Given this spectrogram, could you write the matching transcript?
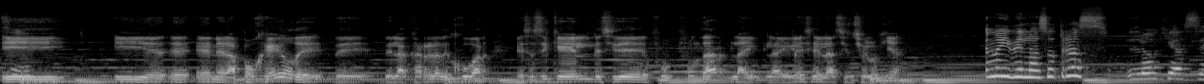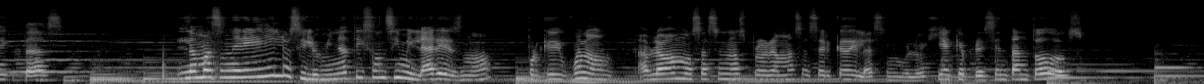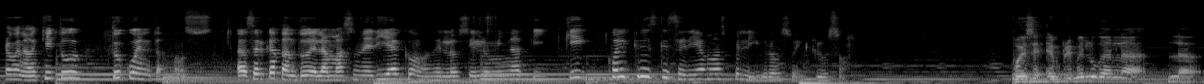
Sí. Y, y eh, en el apogeo de, de, de, la carrera de Hubbard es así que él decide fundar la, la iglesia de la cienciología. Bueno, y de las otras logias, sectas, la masonería y los Illuminati son similares, ¿no? Porque, bueno, hablábamos hace unos programas acerca de la simbología que presentan todos. Pero bueno, aquí tú, tú cuéntanos acerca tanto de la masonería como de los Illuminati. ¿Qué, ¿Cuál crees que sería más peligroso incluso? Pues en primer lugar,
